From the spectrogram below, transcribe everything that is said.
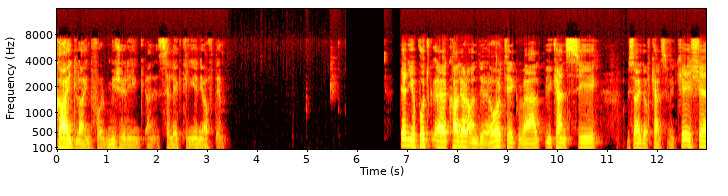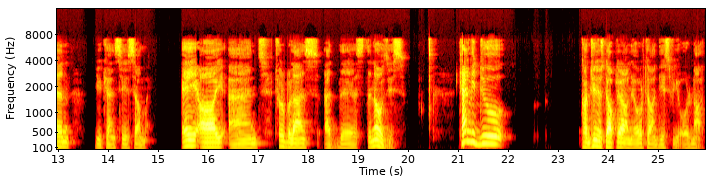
guideline for measuring and selecting any of them. Then you put uh, color on the aortic valve. You can see beside of calcification, you can see some AI and turbulence at the stenosis. Can we do continuous Doppler on aorta on this view or not?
